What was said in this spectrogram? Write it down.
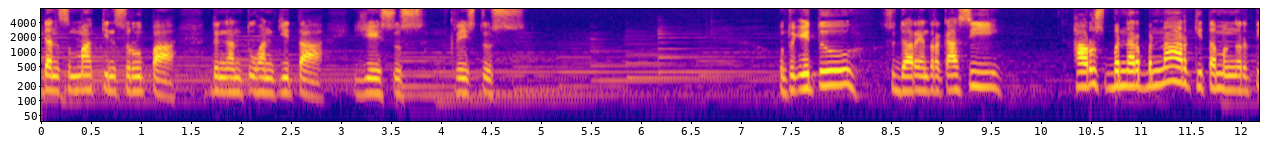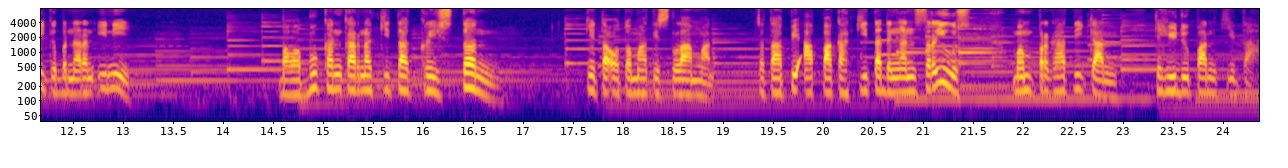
dan semakin serupa dengan Tuhan kita, Yesus Kristus. Untuk itu, saudara yang terkasih, harus benar-benar kita mengerti kebenaran ini. Bahwa bukan karena kita Kristen, kita otomatis selamat. Tetapi apakah kita dengan serius memperhatikan kehidupan kita.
